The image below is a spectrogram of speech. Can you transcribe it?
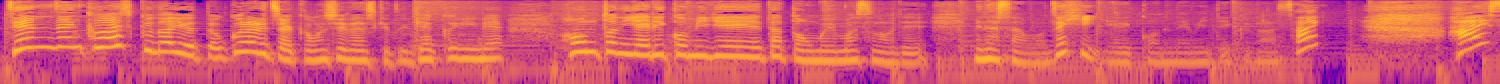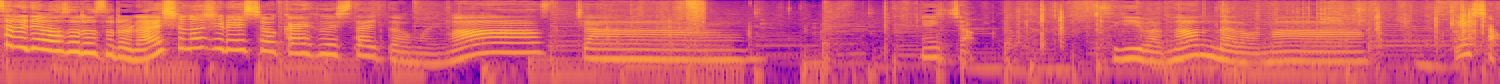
全然詳しくないよって怒られちゃうかもしれないですけど、逆にね、本当にやり込みゲーだと思いますので、皆さんもぜひやり込んでみてください。はい、それではそろそろ来週の指令書を開封したいと思います。じゃーん。よいしょ。次は何だろうなよいしょ。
